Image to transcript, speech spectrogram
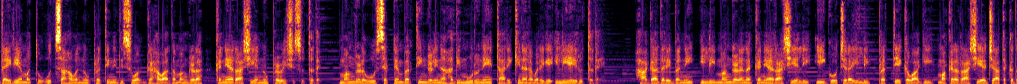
ಧೈರ್ಯ ಮತ್ತು ಉತ್ಸಾಹವನ್ನು ಪ್ರತಿನಿಧಿಸುವ ಗ್ರಹವಾದ ಮಂಗಳ ಕನ್ಯಾ ರಾಶಿಯನ್ನು ಪ್ರವೇಶಿಸುತ್ತದೆ. ಮಂಗಳವು ಸೆಪ್ಟೆಂಬರ್ ತಿಂಗಳಿನ ಹದಿಮೂರನೇ ತಾರೀಕಿನವರೆಗೆ ಇಲ್ಲಿಯೇ ಇರುತ್ತದೆ. ಹಾಗಾದರೆ ಬನ್ನಿ, ಇಲ್ಲಿ ಮಂಗಳನ ಕನ್ಯಾ ರಾಶಿಯಲ್ಲಿ ಈ ಗೋಚರ ಇಲ್ಲಿ ಪ್ರತ್ಯೇಕವಾಗಿ ಮಕರ ರಾಶಿಯ ಜಾತಕದ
